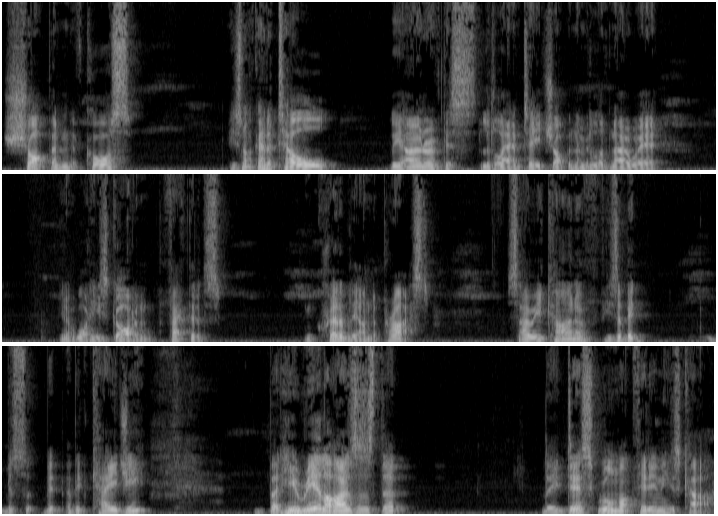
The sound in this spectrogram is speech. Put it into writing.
shop, and of course, he's not going to tell the owner of this little antique shop in the middle of nowhere, you know, what he's got, and the fact that it's incredibly underpriced. So he kind of he's a bit, a bit cagey, but he realizes that the desk will not fit in his car.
